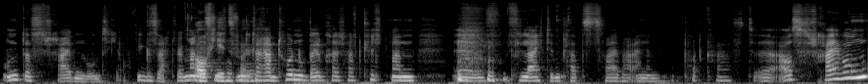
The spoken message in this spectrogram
Und das Schreiben lohnt sich auch. Wie gesagt, wenn man Auf jeden Fall. Literaturnobelpreis schafft, kriegt man äh, vielleicht den Platz zwei bei einem Podcast äh, Ausschreibung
